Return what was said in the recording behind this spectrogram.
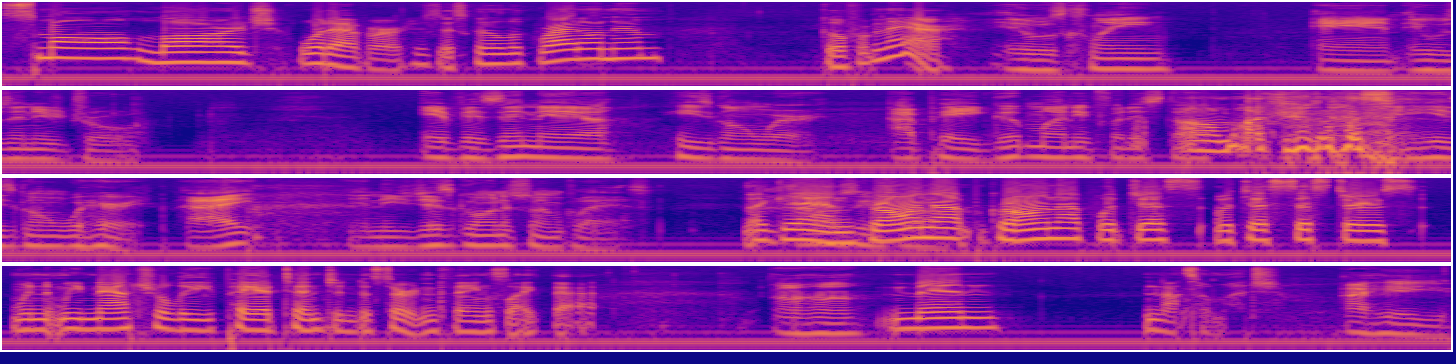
small, large, whatever. Is this gonna look right on him? Go from there. It was clean, and it was in his drawer. If it's in there, he's gonna wear it. I paid good money for this stuff, Oh my goodness. and he's gonna wear it. All right, and he's just going to swim class. Again, growing up, growing up with just with just sisters, when we naturally pay attention to certain things like that. Uh huh. Men, not so much. I hear you.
